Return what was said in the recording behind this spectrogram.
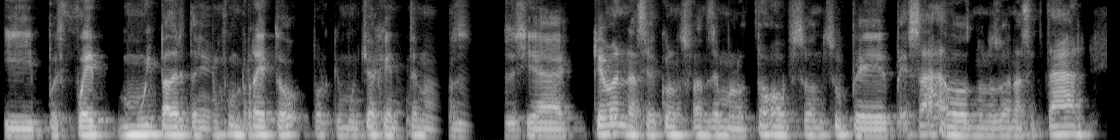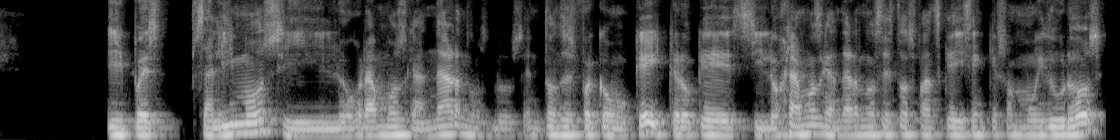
Y pues fue muy padre, también fue un reto, porque mucha gente nos decía, ¿qué van a hacer con los fans de Molotov? Son súper pesados, no los van a aceptar. Y pues salimos y logramos ganárnoslos. Entonces fue como, ok, creo que si logramos ganarnos estos fans que dicen que son muy duros,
